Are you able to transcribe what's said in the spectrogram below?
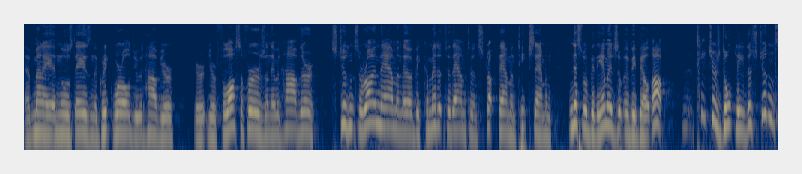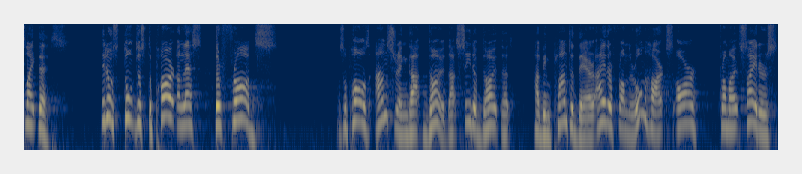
uh, many in those days in the Greek world, you would have your, your, your philosophers and they would have their students around them and they would be committed to them to instruct them and teach them. And, this would be the image that would be built up. Teachers don't leave their students like this. They don't, don't just depart unless they're frauds. So Paul's answering that doubt, that seed of doubt that had been planted there, either from their own hearts or from outsiders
